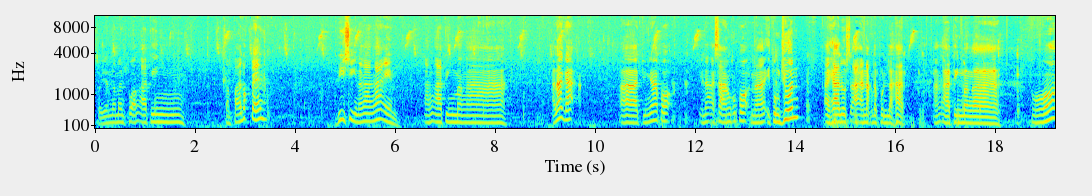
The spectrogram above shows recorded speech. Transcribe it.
So yan naman po ang ating sampalok pen. Busy, nangangain ang ating mga alaga. At yun nga po, inaasahan ko po na itong June ay halos aanak na po lahat ang ating mga oh,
